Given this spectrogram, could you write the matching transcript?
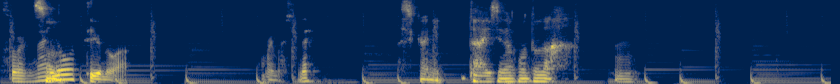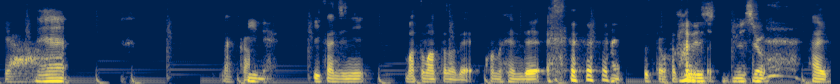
そうないよっていうのは思いましたね。確かに大事なことだ。うん。いやー、ね。なんかいいね。いい感じにまとまったので、この辺で、はい ちょっとここ終わしてましょう。はい。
